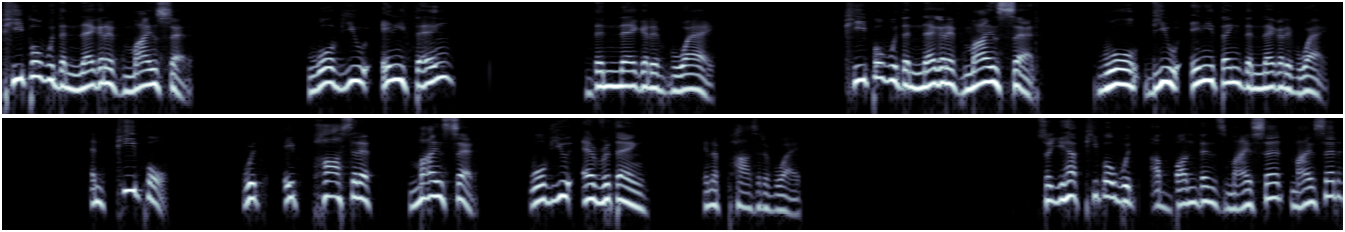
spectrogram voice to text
People with a negative mindset will view anything the negative way. People with a negative mindset will view anything the negative way. And people with a positive mindset will view everything in a positive way. So you have people with abundance mindset, mindset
